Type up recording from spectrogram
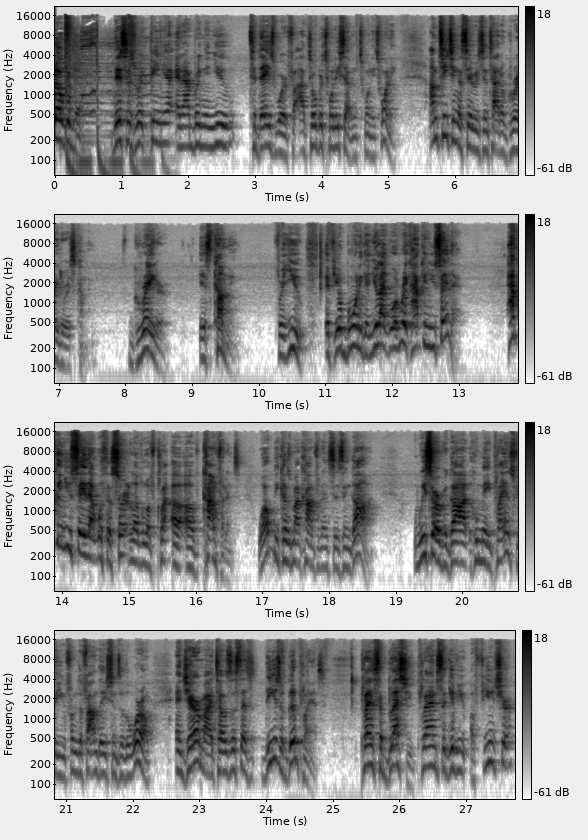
Hello, good morning. This is Rick Pina, and I'm bringing you today's word for October 27, 2020. I'm teaching a series entitled Greater is Coming. Greater is coming for you. If you're born again, you're like, well, Rick, how can you say that? How can you say that with a certain level of, uh, of confidence? Well, because my confidence is in God. We serve a God who made plans for you from the foundations of the world. And Jeremiah tells us that these are good plans plans to bless you, plans to give you a future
